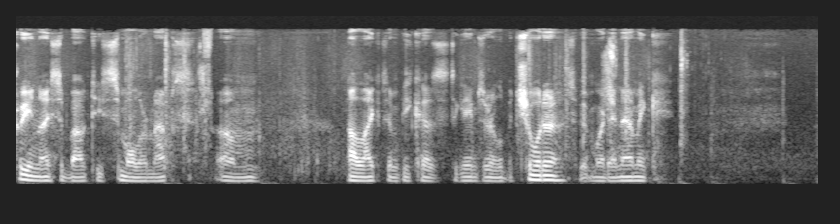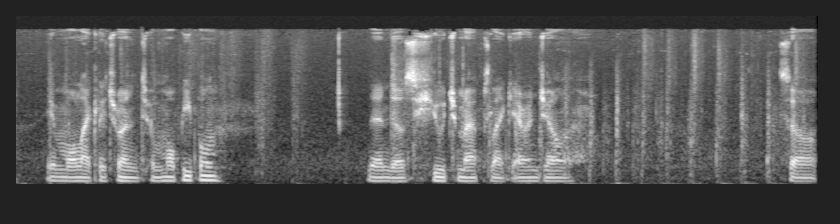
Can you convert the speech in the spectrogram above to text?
Pretty nice about these smaller maps. Um, I like them because the games are a little bit shorter, it's a bit more dynamic. You're more likely to run into more people than those huge maps like Erangel. So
